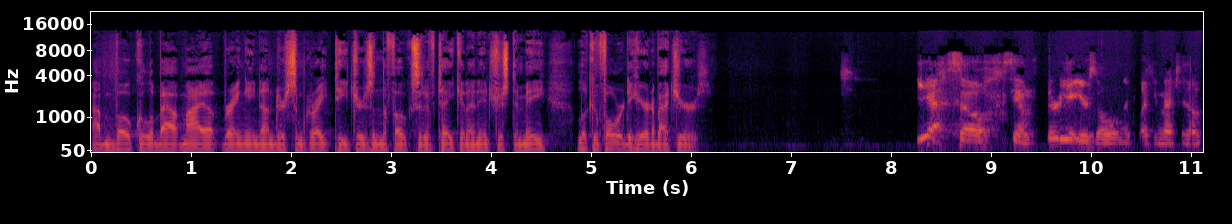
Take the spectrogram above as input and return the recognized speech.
I'm vocal about my upbringing under some great teachers and the folks that have taken an interest in me. Looking forward to hearing about yours. Yeah, so see, I'm 38 years old. Like, like you mentioned, I'm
